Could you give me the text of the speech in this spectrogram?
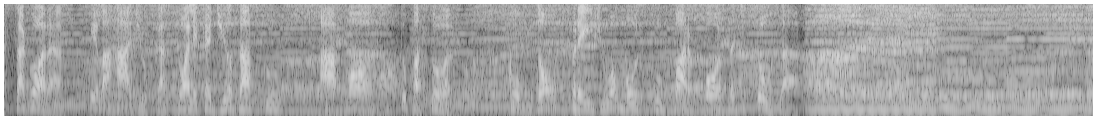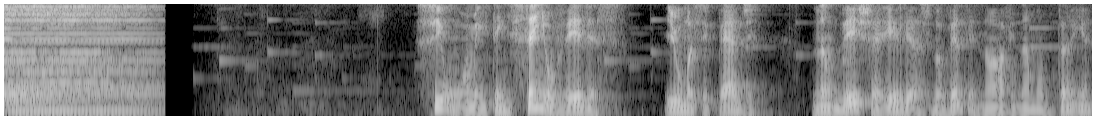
Começa agora, pela Rádio Católica de Osasco, a voz do pastor, com Dom Frei João Bosco Barbosa de Souza. Se um homem tem cem ovelhas e uma se perde, não deixa ele as noventa e nove na montanha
